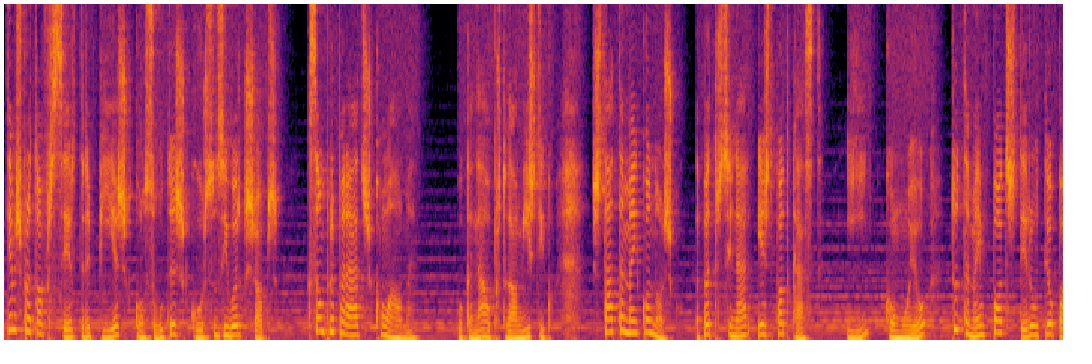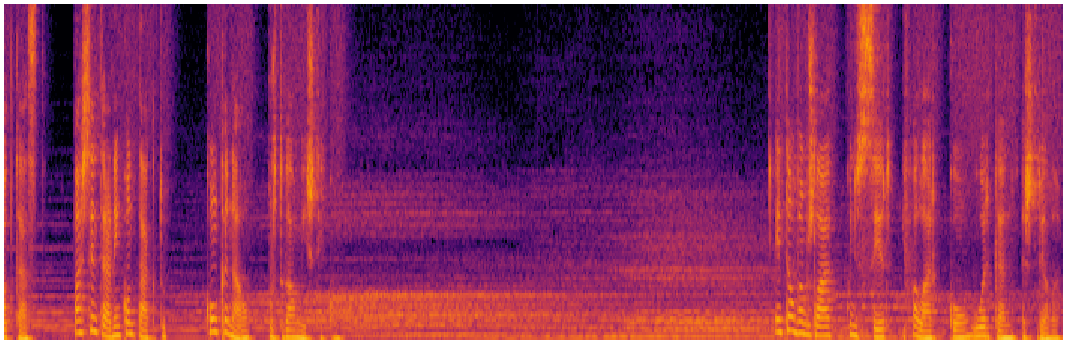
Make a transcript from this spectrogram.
Temos para te oferecer terapias, consultas, cursos e workshops que são preparados com alma. O canal Portugal Místico está também connosco a patrocinar este podcast e, como eu, tu também podes ter o teu podcast. Basta entrar em contacto com o canal Portugal Místico. Então vamos lá conhecer e falar com o arcano A Estrela.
